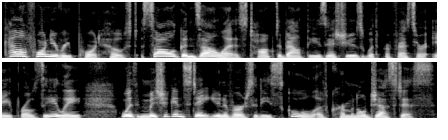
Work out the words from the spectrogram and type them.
California Report host Saul Gonzalez talked about these issues with Professor April Zeoli with Michigan State University School of Criminal Justice.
